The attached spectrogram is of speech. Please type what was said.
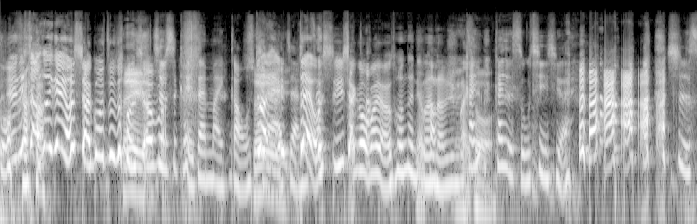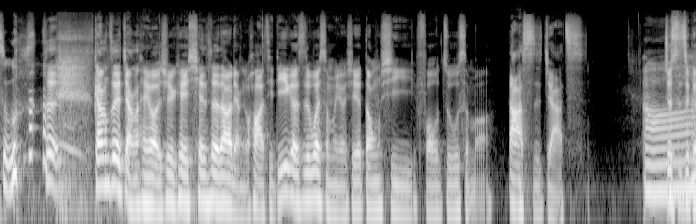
过，你小时候应该有想过这种想法，就是不是可以再卖高？对对，我实际想跟我妈讲说，那你要不要拿去卖？开开始俗气起来，世俗。这刚刚这个讲的很有趣，可以牵涉到两个话题。第一个是为什么有些东西佛珠什么大师加持？哦，就是这个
